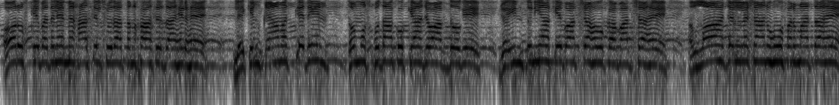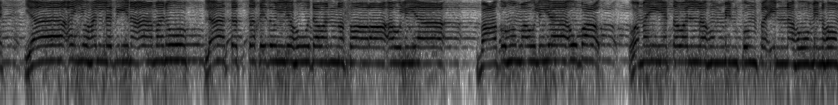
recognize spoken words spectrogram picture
اور اس کے بدلے میں حاصل شدہ تنخواہ سے ظاہر ہے۔ لیکن قیامت کے دن تم اس خدا کو کیا جواب دو گے جو ان دنیا کے بادشاہوں کا بادشاہ ہے؟ اللہ جل شانہ فرماتا ہے، یا ایوہ الذین آمنوا لا تتخذوا اليہود والنصارى اولیاء بعضهم اولیاء بعض، ومن يتولهم منكم فإنه منهم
